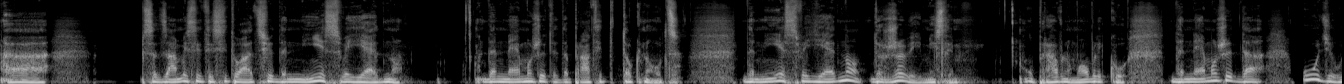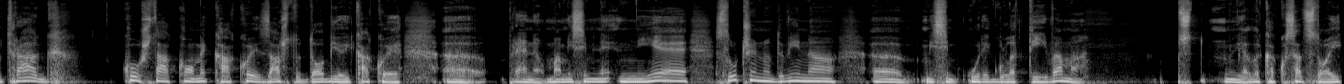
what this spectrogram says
a, sad zamislite situaciju da nije sve jedno da ne možete da pratite tok novca, da nije sve jedno državi, mislim, u pravnom obliku, da ne može da uđe u trag ko šta, kome, kako je, zašto dobio i kako je uh, preneo. Ma mislim, ne, nije slučajno da vi na, uh, mislim, u regulativama jel da kako sad stoji,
